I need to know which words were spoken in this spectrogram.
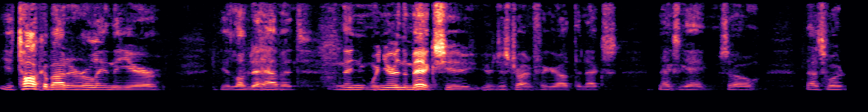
you talk about it early in the year. You'd love to have it, and then when you're in the mix, you you're just trying to figure out the next next game. So that's what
